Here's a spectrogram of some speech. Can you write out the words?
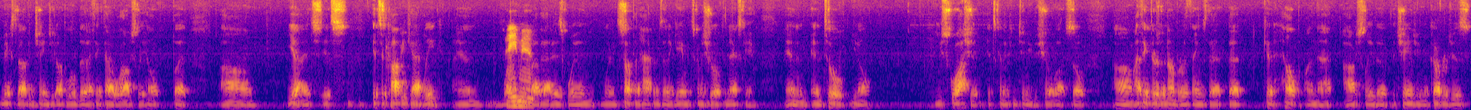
mix it up and change it up a little bit, I think that will obviously help. But um, yeah, it's it's it's a copycat league, and what I Amen. mean by that is when when something happens in a game, it's going to show up the next game, and, and until you know you squash it, it's going to continue to show up. So um, I think there's a number of things that that can help on that. Obviously, the the changing the coverages.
